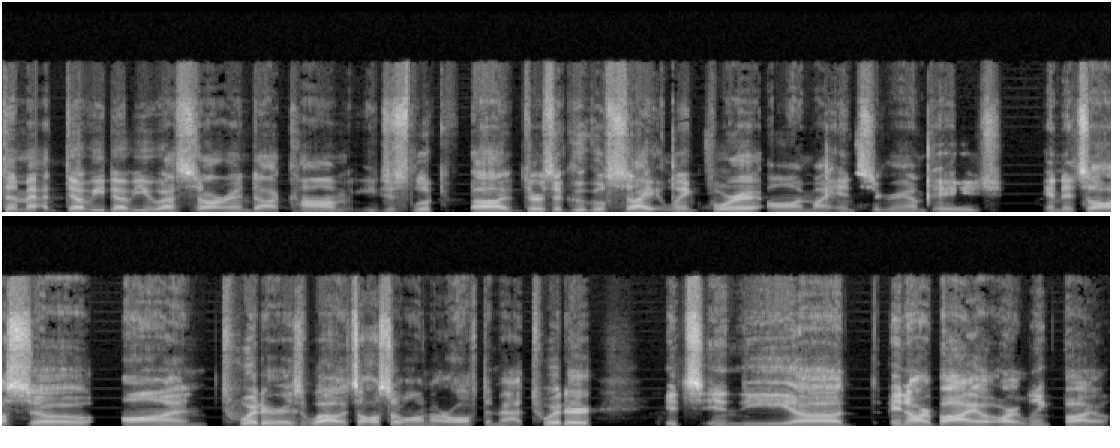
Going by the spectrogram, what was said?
them at www.srn.com. You just look, uh, there's a Google site link for it on my Instagram page, and it's also on Twitter as well. It's also on our off the mat Twitter. It's in the uh, in our bio, our link bio.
